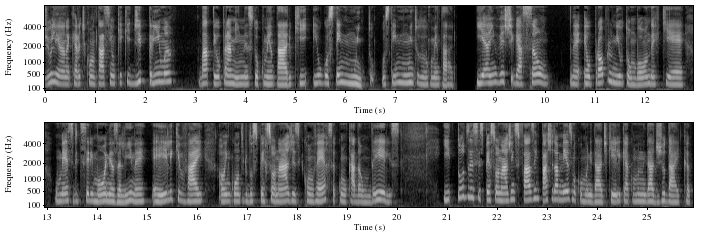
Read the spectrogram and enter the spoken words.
Juliana, quero te contar assim o que, que de prima bateu para mim nesse documentário que eu gostei muito, gostei muito do documentário. E a investigação, né, é o próprio Newton Bonder que é o mestre de cerimônias ali, né? É ele que vai ao encontro dos personagens e conversa com cada um deles. E todos esses personagens fazem parte da mesma comunidade que ele, que é a comunidade judaica.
